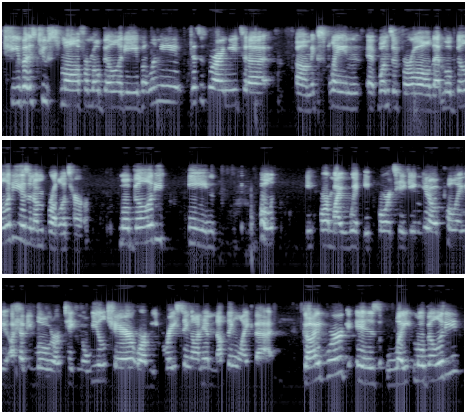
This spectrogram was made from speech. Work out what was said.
Shiba is too small for mobility. But let me, this is where I need to um, explain it once and for all that mobility is an umbrella term. Mobility means pulling or my weight or taking, you know, pulling a heavy load or taking a wheelchair or me racing on him, nothing like that. Guide work is light mobility,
